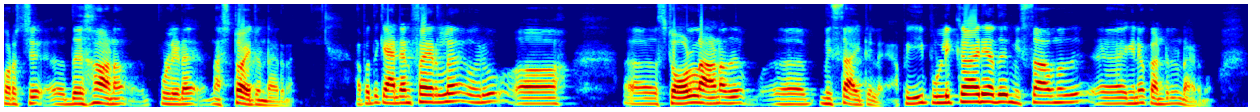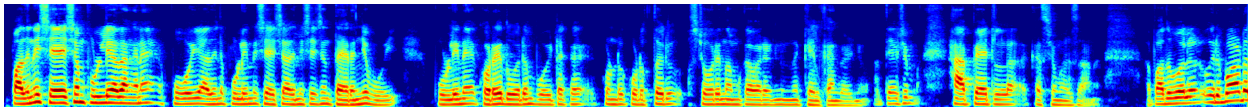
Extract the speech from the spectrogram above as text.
കുറച്ച് ദഹമാണ് പുള്ളിയുടെ നഷ്ടമായിട്ടുണ്ടായിരുന്നത് അപ്പോൾ അത് ക്യാന്റൻ ഫയറിൽ ഒരു സ്റ്റോളിലാണ് അത് മിസ്സായിട്ടുള്ളത് അപ്പോൾ ഈ പുള്ളിക്കാരി അത് മിസ്സാവുന്നത് എങ്ങനെയോ കണ്ടിട്ടുണ്ടായിരുന്നു. അപ്പോൾ അതിന് ശേഷം പുള്ളി അതങ്ങനെ പോയി അതിന് പുള്ളിന് ശേഷം അതിന് ശേഷം തെരഞ്ഞു പോയി. പുള്ളിനെ കുറേ ദൂരം പോയിട്ടൊക്കെ കൊണ്ട് കൊടുത്തൊരു സ്റ്റോറി നമുക്ക് അവരിൽ നിന്ന് കേൾക്കാൻ കഴിഞ്ഞു. അത്യാവശ്യം ഹാപ്പി ആയിട്ടുള്ള കസ്റ്റമേഴ്സാണ് അപ്പോൾ അതുപോലെ ഒരുപാട്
